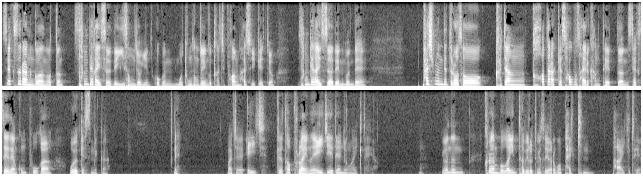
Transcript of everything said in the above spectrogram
섹스라는 건 어떤 상대가 있어야 돼. 이성적인 혹은 뭐 동성적인 것도 같이 포함할 수 있겠죠. 상대가 있어야 되는 건데 80년대 들어서 가장 커다랗게 서구 사회를 강타했던 섹스에 대한 공포가 뭐였겠습니까? 네, 맞아요. 에이즈. 그래서 The Fly는 에이즈에 대한 영화이기도 해요. 음. 이거는 크로넨버그가 인터뷰를 통해서 여러 번 밝힌 바이기도 해요.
